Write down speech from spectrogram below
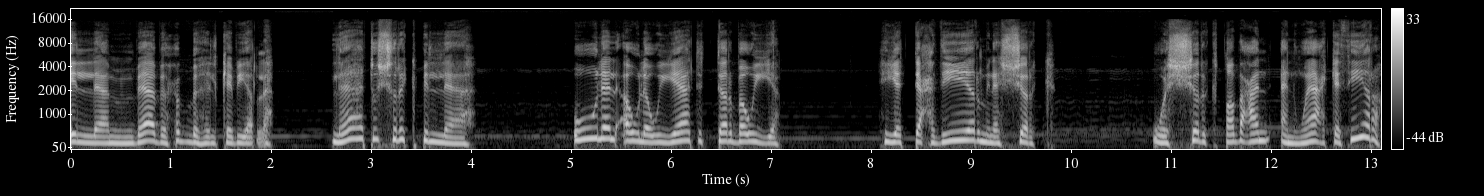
إلا من باب حبه الكبير له. لا تشرك بالله. أولى الأولويات التربوية. هي التحذير من الشرك. والشرك طبعا أنواع كثيرة.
